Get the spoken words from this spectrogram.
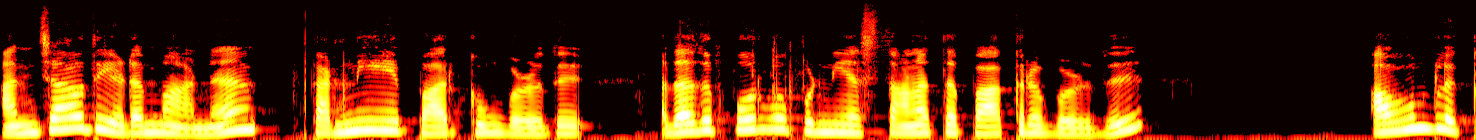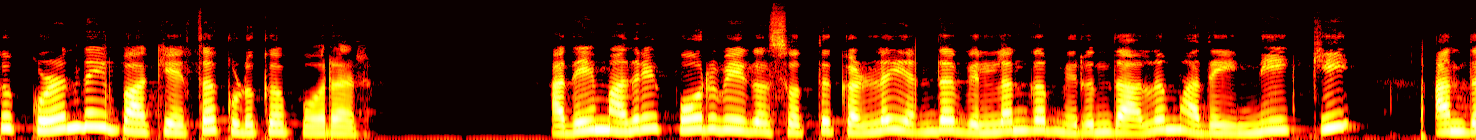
அஞ்சாவது இடமான கண்ணியை பார்க்கும் பொழுது அதாவது பூர்வ புண்ணிய ஸ்தானத்தை பார்க்குற பொழுது அவங்களுக்கு குழந்தை பாக்கியத்தை கொடுக்க போறார். அதே மாதிரி பூர்வீக சொத்துக்களில் எந்த வில்லங்கம் இருந்தாலும் அதை நீக்கி அந்த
